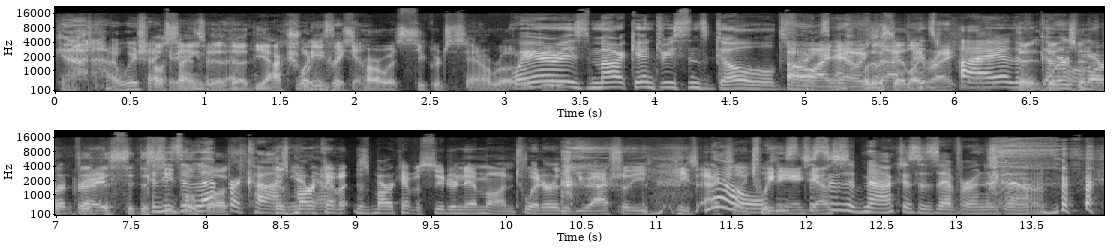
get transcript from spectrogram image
God, I wish I, I was saying the, the, the, actual what Andreessen Horowitz Secrets of Sand Hill Road. Where is Marc Andreessen's gold? Oh, I know exactly like, right. Pile of gold. Where's Marc? Right? Because he's a leprechaun. Does Marc know? have a, Does Marc have a pseudonym on Twitter that you actually he's no, actually tweeting he's against? just as obnoxious as ever on his own.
